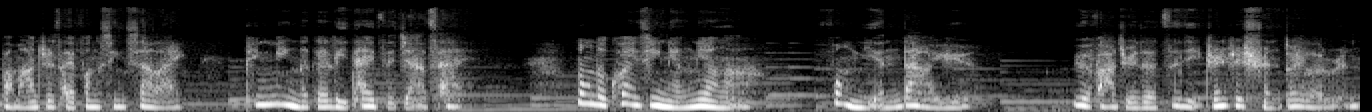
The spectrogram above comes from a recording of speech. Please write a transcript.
爸妈这才放心下来，拼命的给李太子夹菜，弄得会计娘娘啊凤颜大悦，越发觉得自己真是选对了人。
